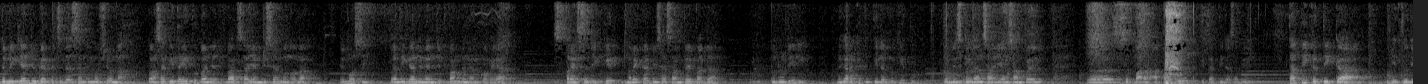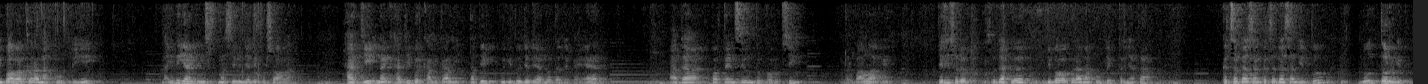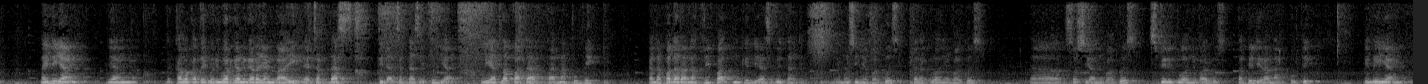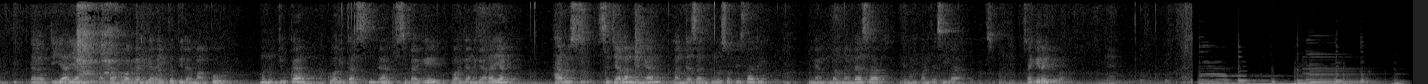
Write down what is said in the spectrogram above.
demikian juga kecerdasan emosional. Bangsa kita itu banyak bangsa yang bisa mengolah emosi. Bandingkan dengan Jepang dengan Korea, stres sedikit mereka bisa sampai pada bunuh diri. Negara kita tidak begitu. Kemiskinan yang sampai e, separah apa pun kita tidak sampai. Tapi ketika itu dibawa ke ranah publik, nah ini yang masih menjadi persoalan. Haji naik haji berkali-kali, tapi begitu jadi anggota DPR, ada potensi untuk korupsi terbawa gitu. Jadi sudah sudah ke dibawa ke ranah publik ternyata kecerdasan-kecerdasan itu luntur gitu. Nah ini yang yang kalau kategori warga negara yang baik ya cerdas tidak cerdas itu ya lihatlah pada ranah publik. Karena pada ranah privat mungkin dia seperti tadi emosinya bagus, intelektualnya bagus, uh, sosialnya bagus, spiritualnya bagus. Tapi di ranah publik ini yang uh, dia yang apa warga negara itu tidak mampu menunjukkan kualitasnya sebagai warga negara yang harus sejalan dengan landasan filosofis tadi dengan undang-undang dasar dengan pancasila saya kira itu pak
